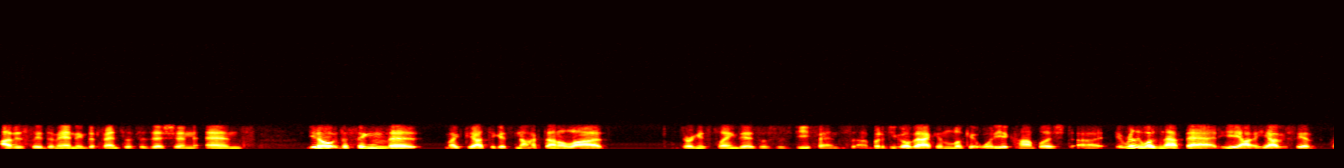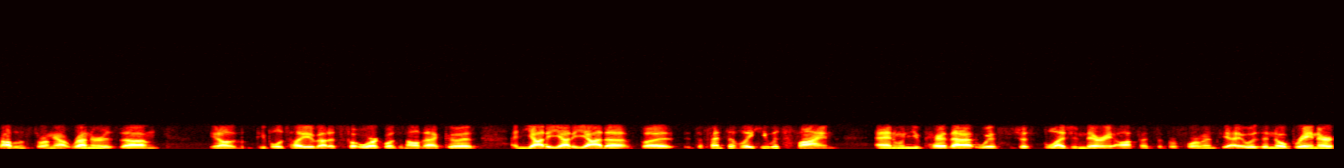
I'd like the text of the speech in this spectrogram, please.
Obviously, a demanding defensive position. And you know, the thing that Mike Piazza gets knocked on a lot during his playing days was his defense. Uh, but if you go back and look at what he accomplished, uh, it really wasn't that bad. He he obviously had problems throwing out runners. Um, you know, people will tell you about his footwork wasn't all that good, and yada yada yada. But defensively, he was fine. And when you pair that with just legendary offensive performance, yeah, it was a no-brainer.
